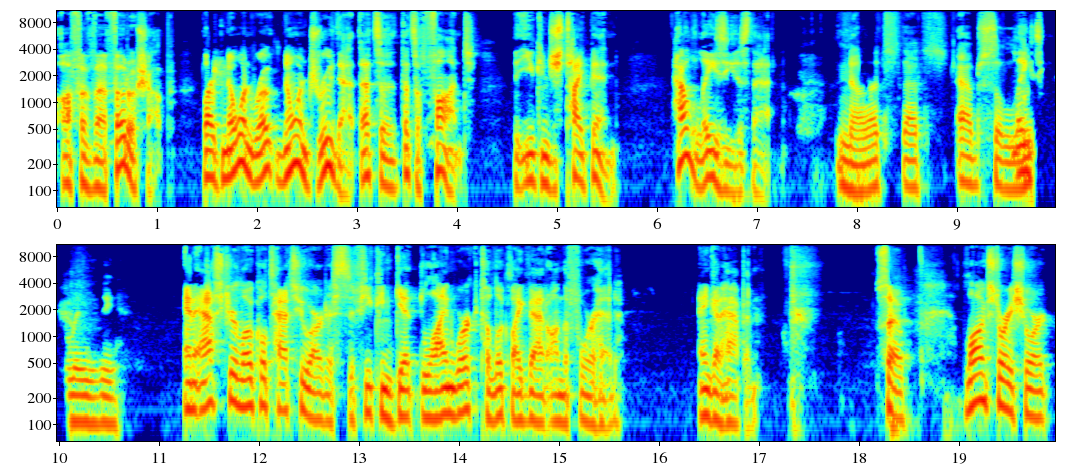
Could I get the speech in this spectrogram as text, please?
off of uh, Photoshop. Like no one wrote, no one drew that. That's a that's a font that you can just type in. How lazy is that? No, that's that's absolutely lazy. lazy. And ask your local tattoo artists if you can get line work to look like that on the forehead. Ain't gonna happen. so, long story short,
